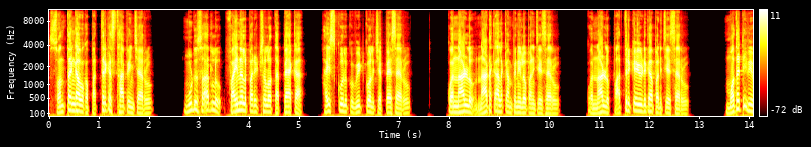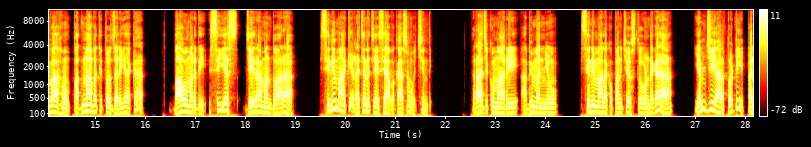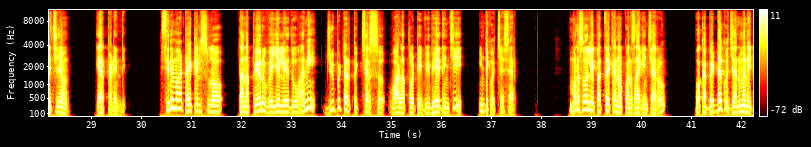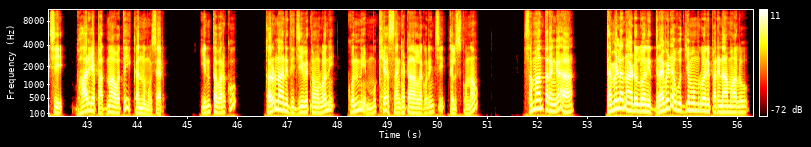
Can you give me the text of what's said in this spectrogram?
సొంతంగా ఒక పత్రిక స్థాపించారు. మూడుసార్లు ఫైనల్ పరీక్షలో తప్పాక హైస్కూలుకు వీడ్కోలు చెప్పేశారు. కొన్నాళ్ళు నాటకాల కంపెనీలో పనిచేశారు. కొన్నాళ్ళు పాత్రికేయుడిగా పనిచేశారు. మొదటి వివాహం పద్మావతితో జరిగాక బావమరిది సిఎస్ జయరామన్ ద్వారా సినిమాకి రచన చేసే అవకాశం వచ్చింది. రాజకుమారి అభిమన్యు సినిమాలకు పనిచేస్తూ ఉండగా ఎంజీఆర్ తోటి పరిచయం ఏర్పడింది. సినిమా టైటిల్స్లో తన పేరు వెయ్యలేదు అని జూపిటర్ పిక్చర్స్ వాళ్ళతోటి విభేదించి ఇంటికొచ్చేశారు. మురసోలి పత్రికను కొనసాగించారు. ఒక బిడ్డకు జన్మనిచ్చి భార్య పద్మావతి కన్నుమూశారు. ఇంతవరకు కరుణానిధి జీవితంలోని కొన్ని ముఖ్య సంఘటనల గురించి తెలుసుకున్నాం. సమాంతరంగా తమిళనాడులోని ద్రవిడ ఉద్యమంలోని పరిణామాలు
